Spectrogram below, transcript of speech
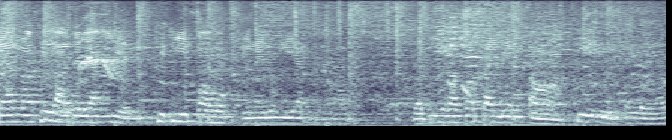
แล้วเนาะที่เราจะยังเห็นพี่ๆป .6 อยู่ในโรงเรียนนะครับเดี๋ยวพี่เราก็ไปเรียนต่อที่อื่นไปแล้ว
